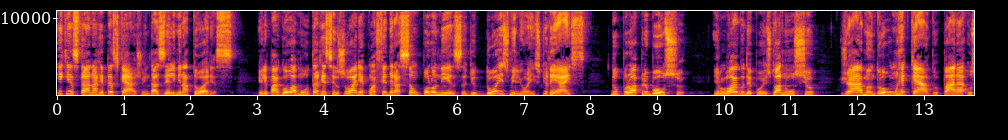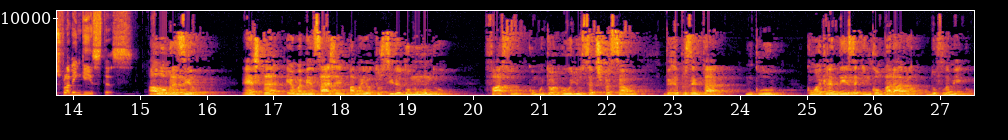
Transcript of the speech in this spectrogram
e que está na repescagem das eliminatórias ele pagou a multa rescisória com a Federação Polonesa de 2 milhões de reais do próprio bolso e logo depois do anúncio já mandou um recado para os flamenguistas. Alô Brasil, esta é uma mensagem para a maior torcida do mundo. Faço com muito orgulho, satisfação de representar um clube com a grandeza incomparável do Flamengo.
